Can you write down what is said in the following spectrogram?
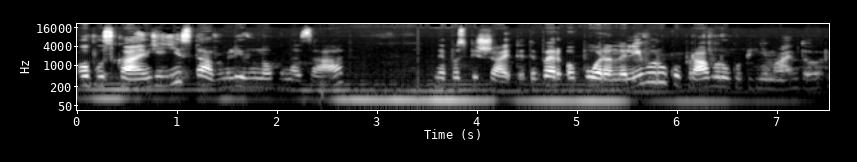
Опускаємо її, ставимо ліву ногу назад. Не поспішайте. Тепер опора на ліву руку, праву руку піднімаємо догори.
